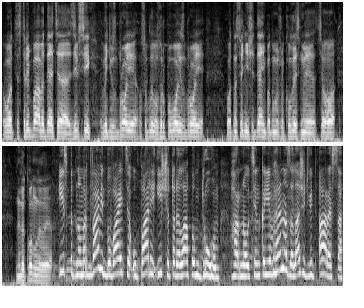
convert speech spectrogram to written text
От, стрільба ведеться зі всіх видів зброї, особливо з групової зброї. От на сьогоднішній день, тому що колись ми цього не виконували. Іспит номер два відбувається у парі із чотирилапим другом. Гарна оцінка Євгена залежить від Ареса.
